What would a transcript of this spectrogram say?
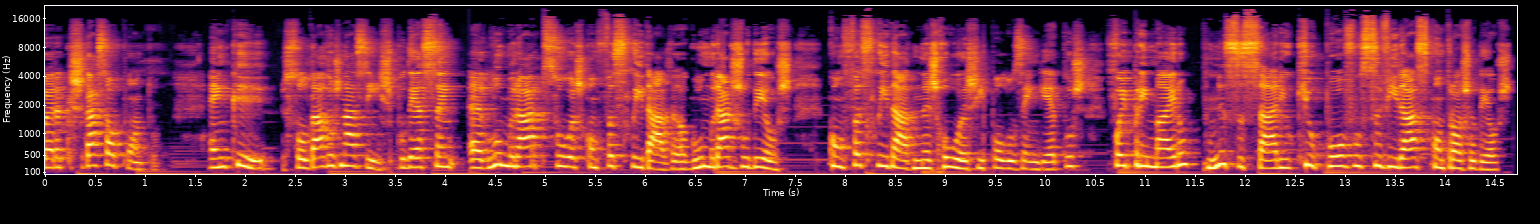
para que chegasse ao ponto em que soldados nazis pudessem aglomerar pessoas com facilidade, aglomerar judeus com facilidade nas ruas e pô-los em guetos, foi primeiro necessário que o povo se virasse contra os judeus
